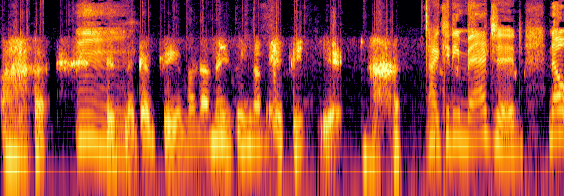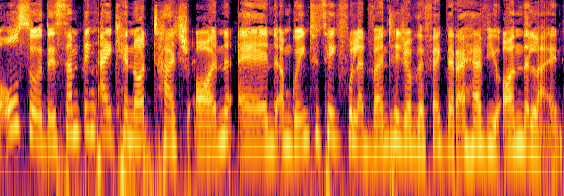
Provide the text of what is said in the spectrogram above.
It's like a dream and amazing. I'm happy. Yeah. I can imagine. Now, also, there's something I cannot touch on, and I'm going to take full advantage of the fact that I have you on the line.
